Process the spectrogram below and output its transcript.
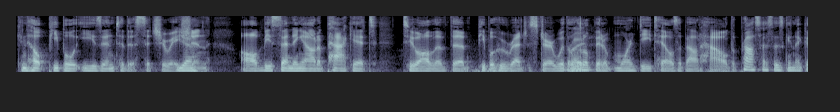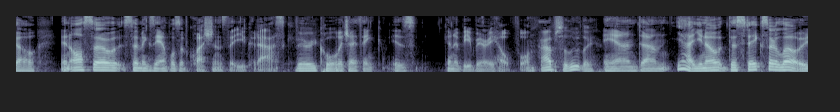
can help people ease into this situation. I'll be sending out a packet to all of the people who register with a Right. little bit more details about how the process is going to go and also some examples of questions that you could ask, Very cool. which I think is going to be very helpful. Absolutely. And um, yeah, you know, the stakes are low.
